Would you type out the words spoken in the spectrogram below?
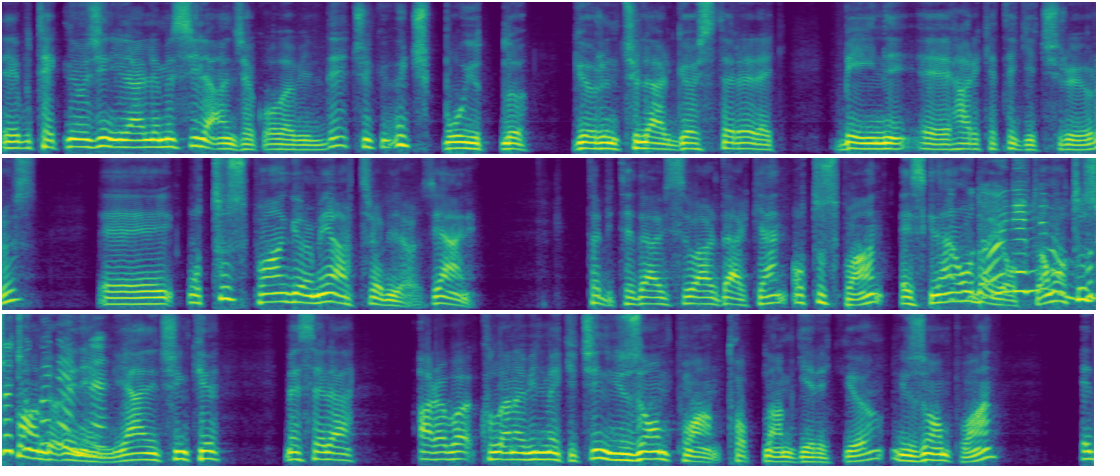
Ee, bu teknolojinin ilerlemesiyle ancak olabildi. Çünkü üç boyutlu görüntüler göstererek beyni e, harekete geçiriyoruz. Ee, 30 puan görmeyi arttırabiliyoruz. Yani tabii tedavisi var derken 30 puan eskiden Bu o da da yoktu ama ama bu 30 da puan da önemli. önemli. Yani çünkü mesela araba kullanabilmek için 110 puan toplam gerekiyor. 110 puan. E,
